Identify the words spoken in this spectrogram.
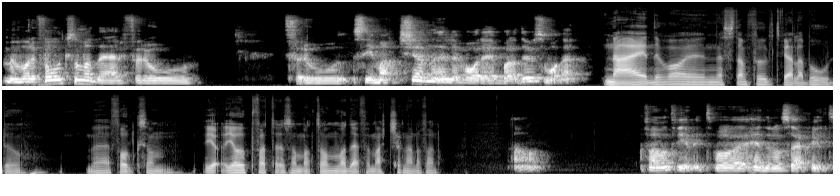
men var det folk som var där för att, för att se matchen eller var det bara du som var där? nej, det var nästan fullt vid alla bord och med folk som... Jag, jag uppfattade det som att de var där för matchen i alla fall. Ja. Fan vad trevligt. Vad hände något särskilt?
